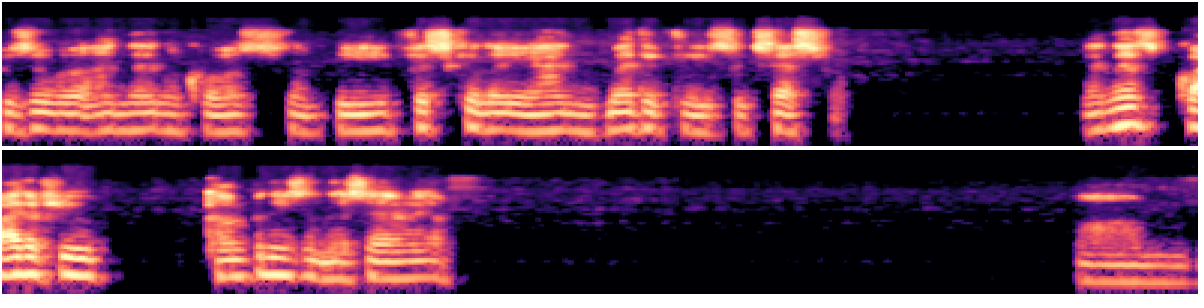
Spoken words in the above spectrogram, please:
presume and then of course uh, be fiscally and medically successful. And there's quite a few companies in this area. Um,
